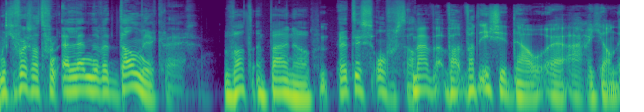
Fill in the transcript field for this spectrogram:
Moet je voorstellen wat voor ellende we dan weer krijgen. Wat een puinhoop. Het is onverstandig. Maar wat, wat is dit nou, uh, Arend-Jan?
